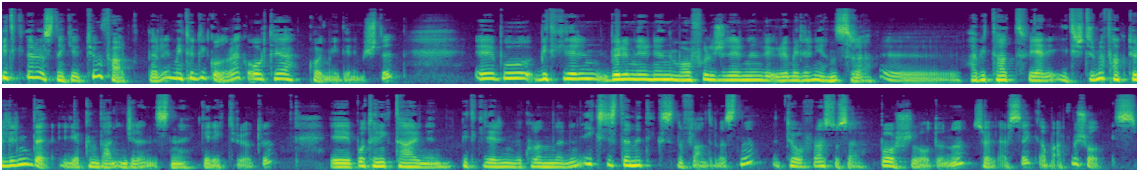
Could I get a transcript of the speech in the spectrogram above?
bitkiler arasındaki tüm farklılıkları metodik olarak ortaya koymayı denemişti. E, bu bitkilerin bölümlerinin, morfolojilerinin ve üremelerinin yanı sıra e, habitat veya yetiştirme faktörlerinin de yakından incelenmesini gerektiriyordu e, botanik tarihinin, bitkilerin ve kullanımlarının ilk sistematik sınıflandırmasını Theophrastos'a borçlu olduğunu söylersek abartmış olmayız.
